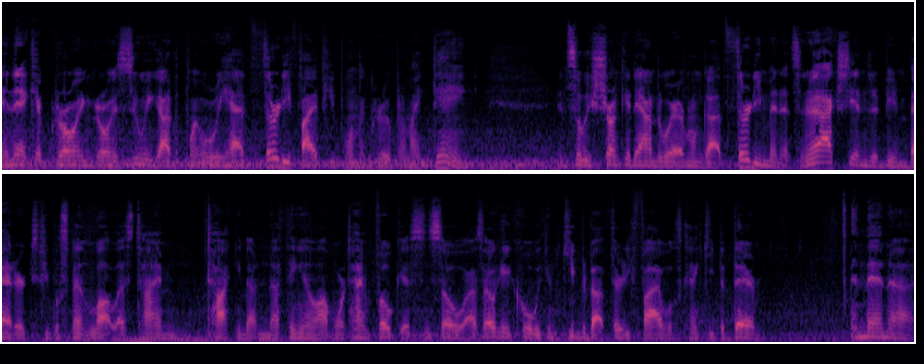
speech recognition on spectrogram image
and then it kept growing, growing. Soon we got to the point where we had 35 people in the group. And I'm like, dang. And so we shrunk it down to where everyone got 30 minutes. And it actually ended up being better because people spent a lot less time talking about nothing and a lot more time focused. And so I was like, okay, cool, we can keep it about 35. We'll just kind of keep it there. And then, uh,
